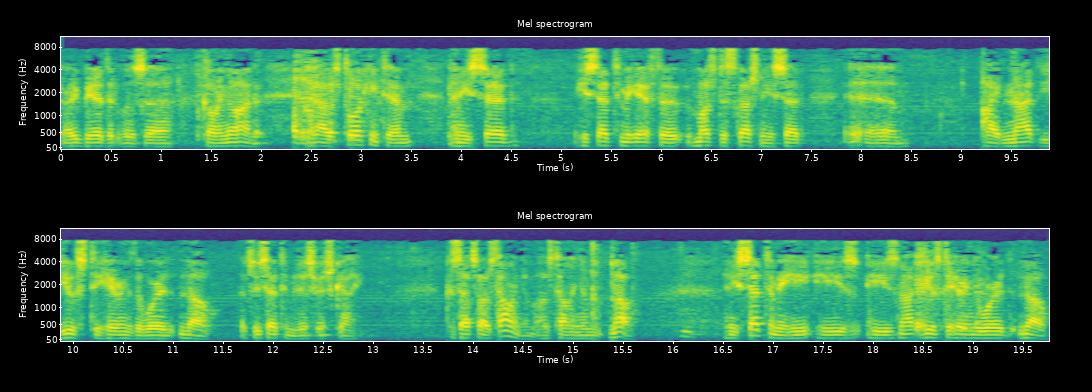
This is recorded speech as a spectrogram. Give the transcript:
very bad that was uh, going on. And I was talking to him, and he said, he said to me after much discussion, he said, um, "I'm not used to hearing the word no." That's what he said to me, this rich guy, because that's what I was telling him. I was telling him no. And he said to me, he, he's he's not used to hearing the word no.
